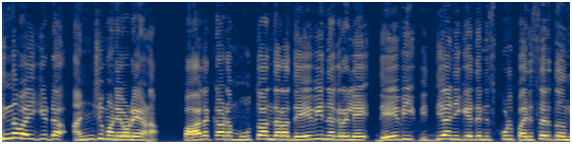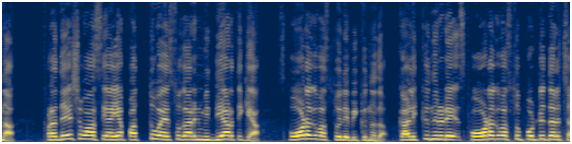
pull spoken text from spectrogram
ഇന്ന് വൈകിട്ട് അഞ്ചു മണിയോടെയാണ് പാലക്കാട് മൂത്താന്തറ ദേവി നഗറിലെ ദേവി വിദ്യാനികേതൻ സ്കൂൾ പരിസരത്ത് നിന്ന് പ്രദേശവാസിയായ പത്തു വയസ്സുകാരൻ വിദ്യാർത്ഥിക്ക് സ്ഫോടക വസ്തു ലഭിക്കുന്നത്. കളിക്കുന്നതിനിടെ സ്ഫോടക വസ്തു പൊട്ടിത്തെറിച്ച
